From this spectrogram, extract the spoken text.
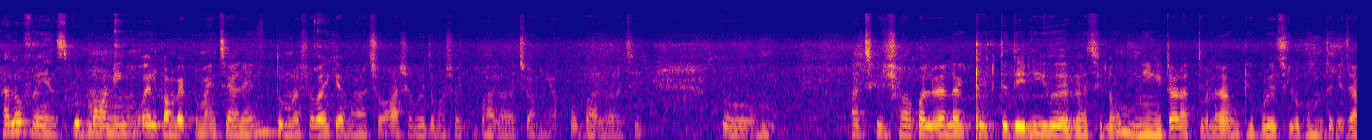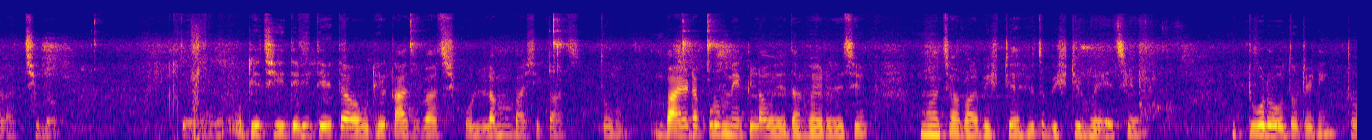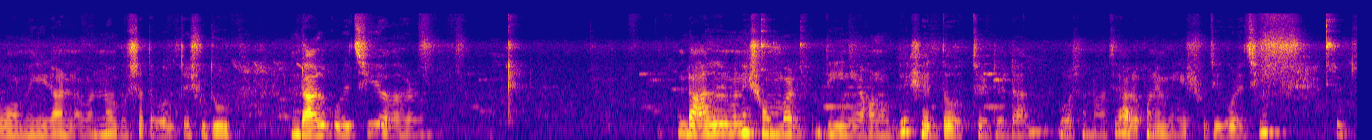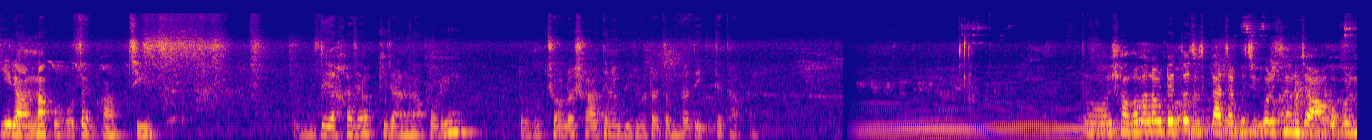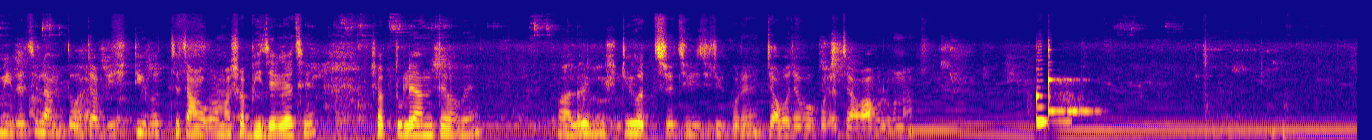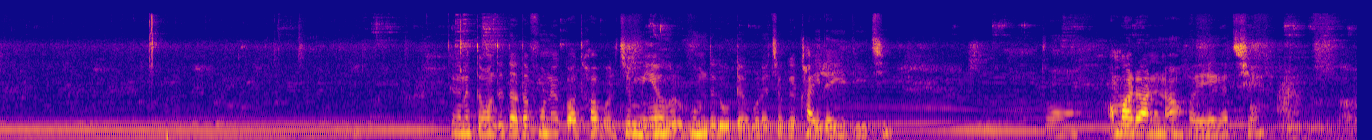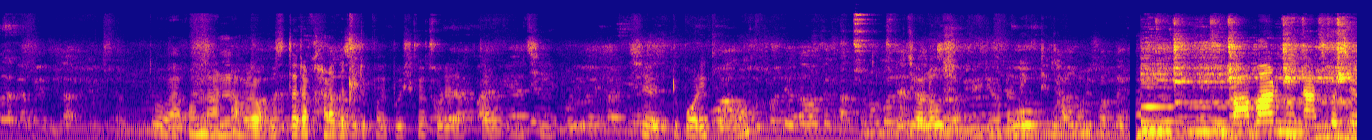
Hello friends good morning welcome back to my channel তোমরা সবাই কেমন আছো? আশা করি তোমরা সবাই খুব ভালো আছো, আমিও খুব ভালো আছি। তো আজকে সকালবেলা একটু উঠতে দেরি হয়ে গেছিল। মেয়েটা রাত্রিবেলা উঠে পড়েছিল, ঘুম থেকে জ্বালাচ্ছিল। তো উঠেছি দেরিতে তা উঠে কাজ বাজ করলাম, বাসি কাজ। তো বাইরেটা পুরো মেঘলা ওয়েদার হয়ে রয়েছে। মনে হচ্ছে আবার বৃষ্টি আসবে, তো বৃষ্টি হয়েছে। একটুও রোদ ওঠেনি। তো আমি রান্না বান্না বসাতে বলতে শুধু ডাল করেছি আর ডাল মানে সোমবার দিইনি এখন অবধি, সেদ্ধ হচ্ছে এটা ডাল, বসানো আছে। আর ওখানে মেয়ের সুজি করেছি। তো কী রান্না করব তাই ভাবছি। দেখা যাক কী রান্না করি। তো চলো সারাদিনের ভিডিওটা তোমরা দেখতে থাকো। তো সকালবেলা উঠে তো কাচাকুচি করেছিলাম জামা কাপড় মেলেছিলাম তো যা বৃষ্টি হচ্ছে জামা কাপড় আমার সব ভিজে গেছে। সব তুলে আনতে হবে। ভালোই বৃষ্টি হচ্ছে, ঝিরিঝিরি করে, যাব যাব করে যাওয়া হলো না। এখানে তোমাদের দাদা ফোনে কথা বলছে, মেয়ে ঘুম থেকে উঠে পড়েছে, ওকে খাই দাইয়ে দিয়েছি। তো আমার রান্না হয়ে গেছে। তো এখন রান্নাঘরের অবস্থাটা খারাপ আছে, একটু পরিষ্কার করে রাখতে হবে সে একটু পরে করব। চলো ভিডিওটা দেখতে থাকো। বাবার মেয়ে নাচ করছে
